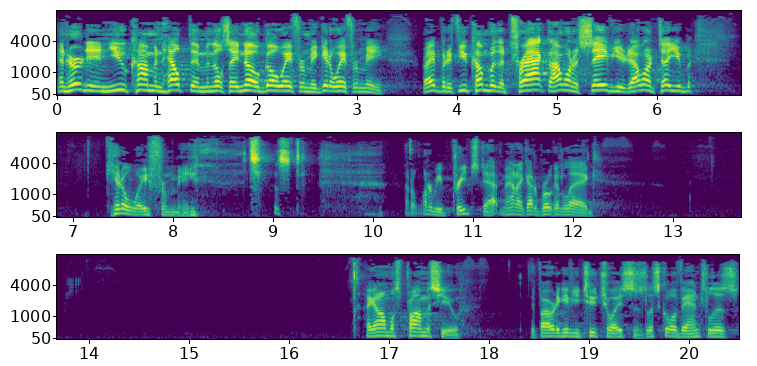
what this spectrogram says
and hurting, and you come and help them, and they'll say, No, go away from me, get away from me right? But if you come with a tract, I want to save you. I want to tell you, get away from me. Just, I don't want to be preached at, man. I got a broken leg. I can almost promise you, if I were to give you two choices, let's go evangelize,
